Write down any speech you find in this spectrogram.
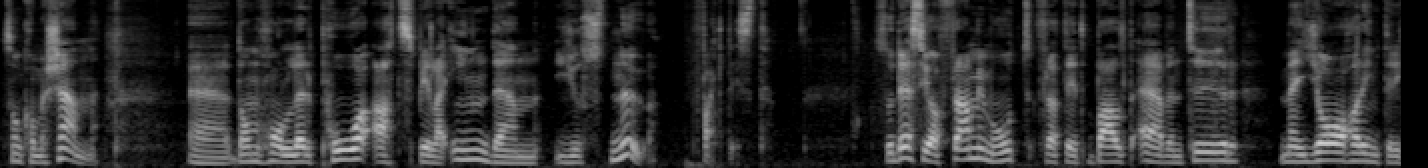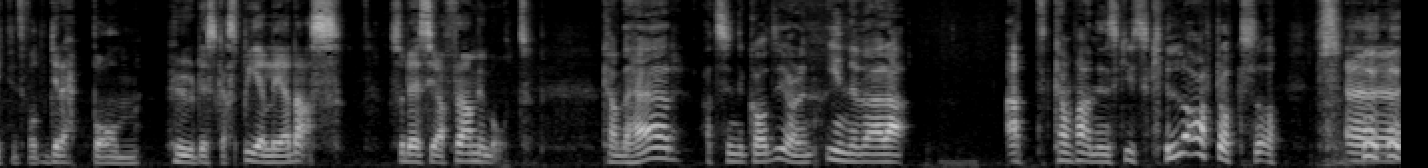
som kommer sen. Eh, de håller på att spela in den just nu faktiskt. Så det ser jag fram emot för att det är ett ballt äventyr. Men jag har inte riktigt fått grepp om hur det ska spelledas. Så det ser jag fram emot. Kan det här, att Syndikatet gör den, innebära att kampanjen skrivs klart också? Eh,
